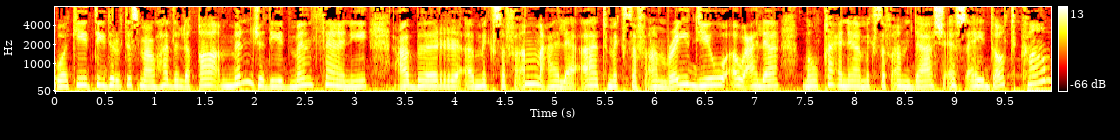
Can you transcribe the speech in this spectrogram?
وأكيد تقدروا تسمعوا هذا اللقاء من جديد من ثاني عبر Mix FM على at Mix FM Radio أو على موقعنا Mix FM dash SA dot com.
